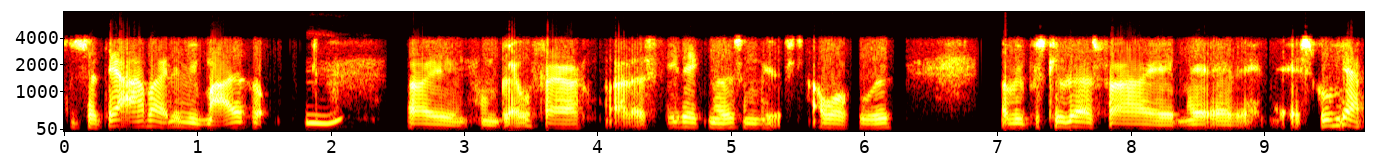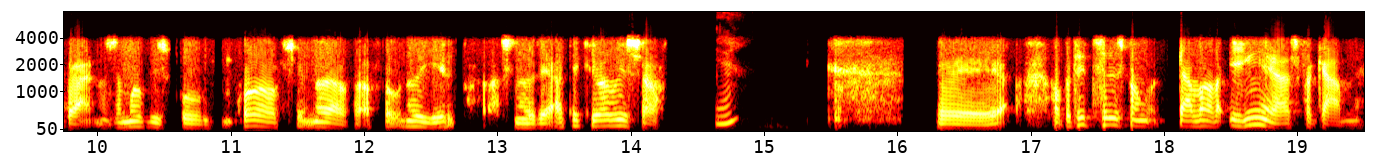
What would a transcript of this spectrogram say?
Så der arbejdede vi meget på. Mm-hmm. Og øh, hun blev 40, og der skete ikke noget som helst overhovedet. Og vi besluttede os for, øh, øh, skulle vi have børn, så må vi skulle prøve at opsøge noget og, og få noget hjælp og sådan noget der. Og det gjorde vi så. Ja. Øh, og på det tidspunkt, der var ingen af os for gamle.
